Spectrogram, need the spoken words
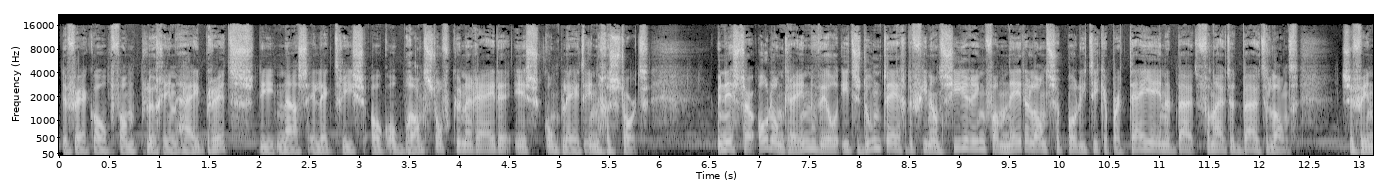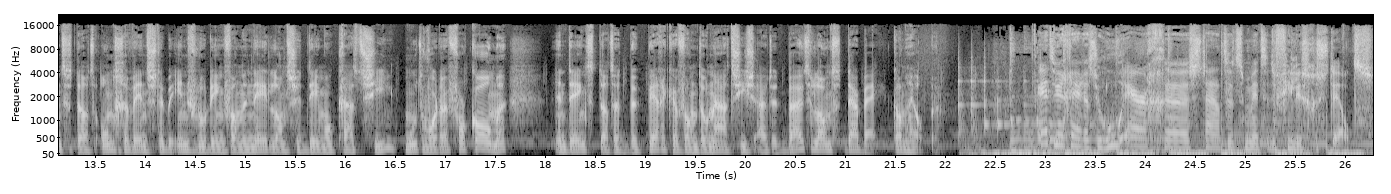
De verkoop van plug-in hybrids, die naast elektrisch ook op brandstof kunnen rijden, is compleet ingestort. Minister Ollongren wil iets doen tegen de financiering van Nederlandse politieke partijen in het vanuit het buitenland. Ze vindt dat ongewenste beïnvloeding van de Nederlandse democratie moet worden voorkomen en denkt dat het beperken van donaties uit het buitenland daarbij kan helpen. Edwin Gerritsen, hoe erg uh, staat het met de files gesteld?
